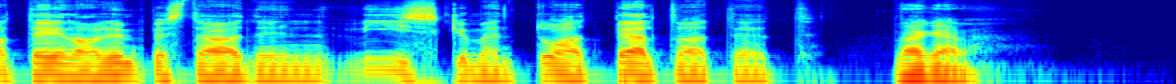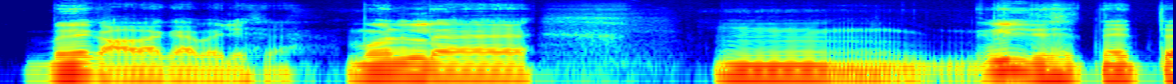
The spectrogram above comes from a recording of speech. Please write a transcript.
Ateena olümpiastaadionil, viiskümmend tuhat pealtvaatajat. vägev, megavägev oli see. mul mm, üldiselt need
